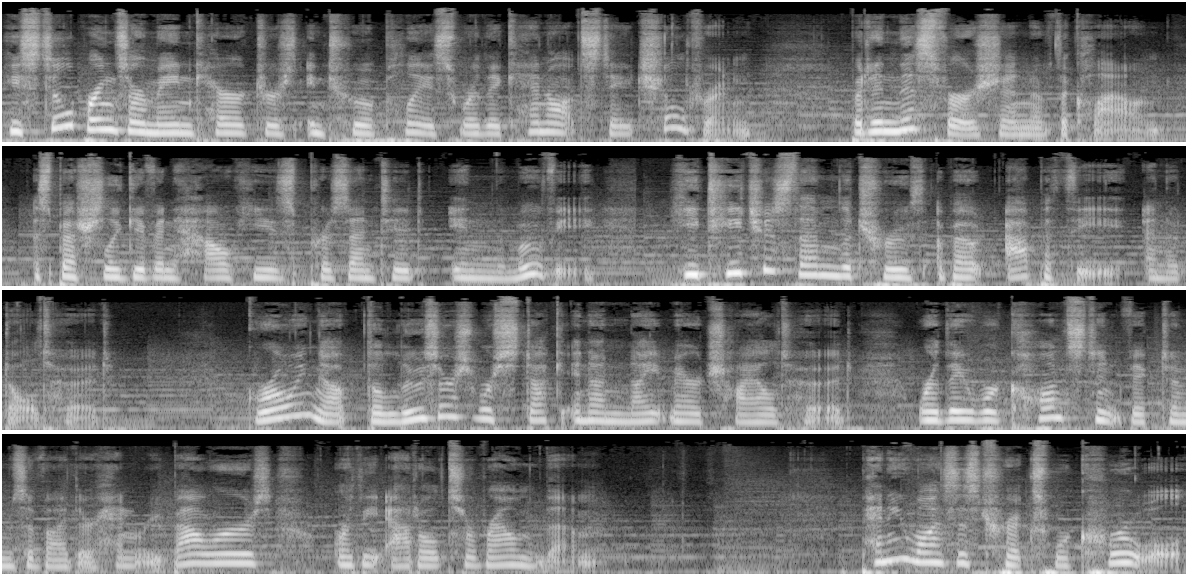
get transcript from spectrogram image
He still brings our main characters into a place where they cannot stay children, but in this version of the clown, especially given how he's presented in the movie, he teaches them the truth about apathy and adulthood. Growing up, the losers were stuck in a nightmare childhood where they were constant victims of either Henry Bowers or the adults around them. Pennywise's tricks were cruel,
